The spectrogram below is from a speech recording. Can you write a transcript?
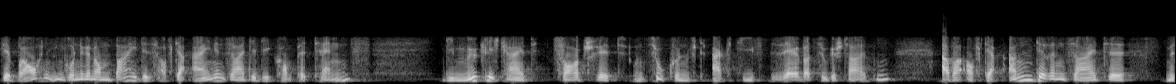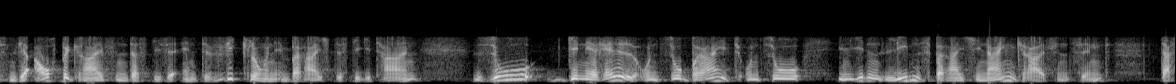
wir brauchen im Grunde genommen beides. Auf der einen Seite die Kompetenz, die Möglichkeit, Fortschritt und Zukunft aktiv selber zu gestalten, aber auf der anderen Seite müssen wir auch begreifen, dass diese Entwicklungen im Bereich des Digitalen so generell und so breit und so in jeden Lebensbereich hineingreifend sind, dass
